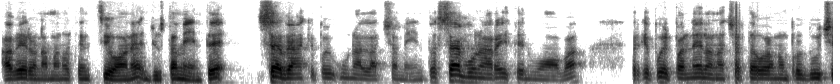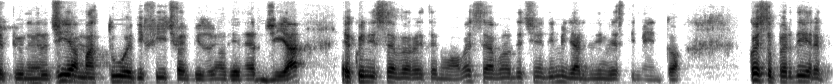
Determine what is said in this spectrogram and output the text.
avere una manutenzione, giustamente, serve anche poi un allacciamento, serve una rete nuova, perché poi il pannello a una certa ora non produce più energia, ma tu edificio hai bisogno di energia e quindi serve una rete nuova e servono decine di miliardi di investimento. Questo per dire,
